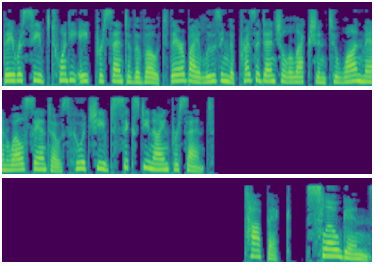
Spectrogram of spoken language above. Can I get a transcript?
they received 28% of the vote thereby losing the presidential election to Juan Manuel Santos who achieved 69%. Topic: Slogans.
